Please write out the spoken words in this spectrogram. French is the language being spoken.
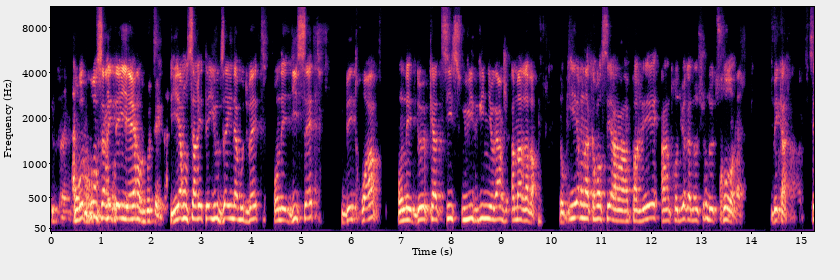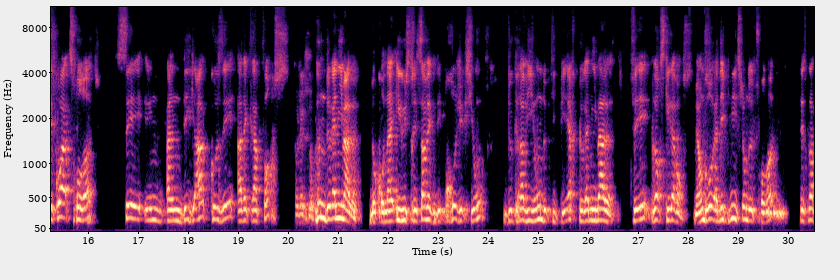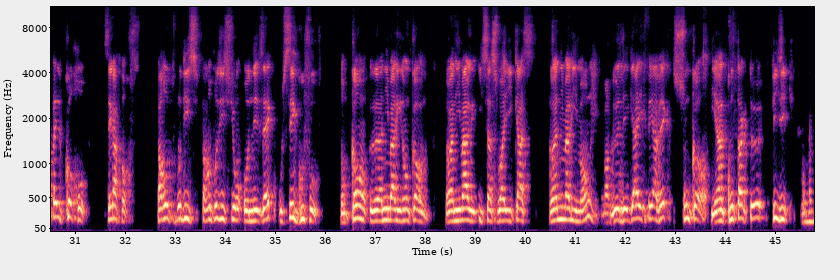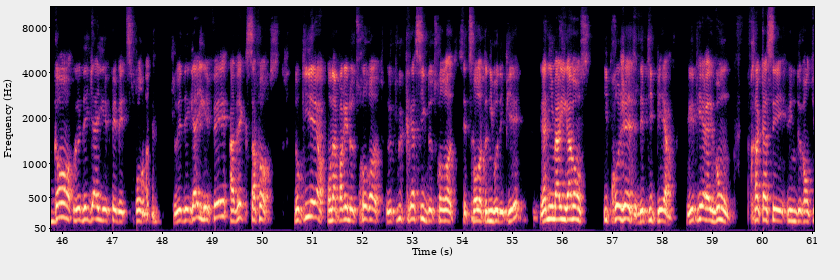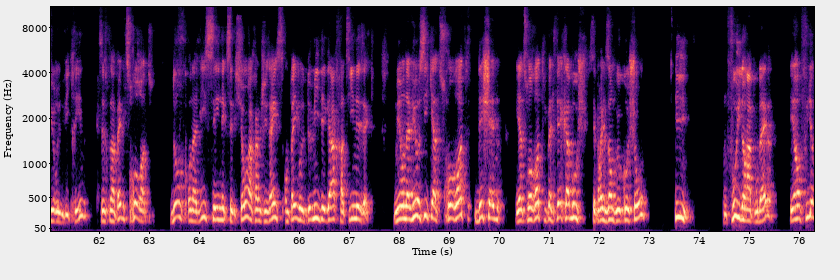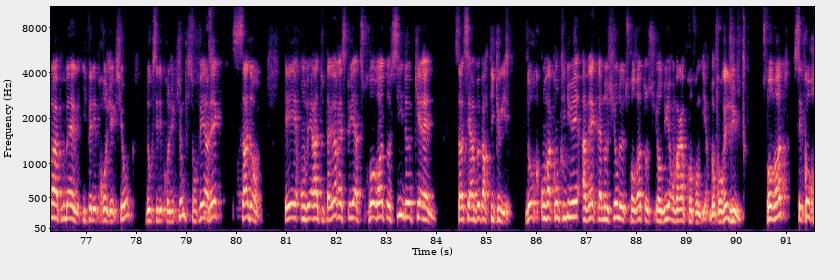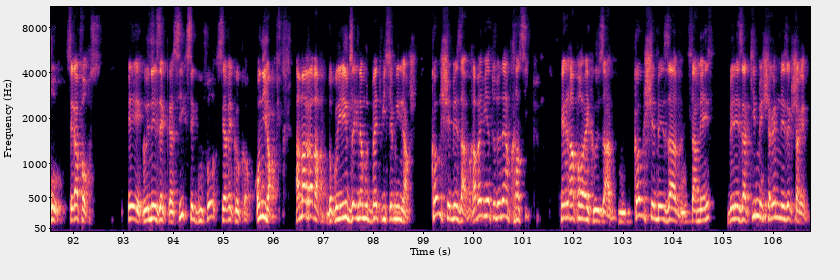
On reprend, on s'arrêtait hier. Hier, on s'arrêtait Yudzaïn Amoudbet. On est 17, B3. On est 2, 4, 6, 8 lignes larges Amarava. Donc hier, on a commencé à parler, à introduire la notion de Tzrorot. B4. C'est quoi Tzrorot C'est un dégât causé avec la force de l'animal. Donc on a illustré ça avec des projections de gravillons, de petites pierres que l'animal fait lorsqu'il avance. Mais en gros, la définition de Tzrorot, c'est ce qu'on appelle Kocho. C'est la force. Par, opposition au Nézek, où c'est Goufo. Donc quand l'animal il encorne, quand l'animal il s'assoit, il casse, quand l'animal il mange, le dégât est fait avec son corps. Il y a un contact physique. Quand le dégât il est fait le dégât il est fait avec sa force. Donc hier, on a parlé de Trorot. Le plus classique de Trorot, c'est Trorot au niveau des pieds. L'animal il avance, il projette des petites pierres. Les pierres elles vont fracasser une devanture, une vitrine. C'est ce qu'on appelle Trorot. Donc, on a dit c'est une exception. À on paye le demi-dégât Khati Nezek. Mais on a vu aussi qu'il y a Tzrorot des chaînes. Il y a Tzrorot qui peut être fait avec la bouche. C'est par exemple le cochon qui fouille dans la poubelle. Et en fouillant dans la poubelle, il fait des projections. Donc, c'est des projections qui sont faites avec sa dent. Et on verra tout à l'heure, est-ce qu'il y a Tzrorot aussi de Keren? Ça, c'est un peu particulier. Donc, on va continuer avec la notion de Tzrorot. Aujourd'hui, on va l'approfondir. Donc, on résume. Tzrorot, c'est Kocho, c'est la force. Et le Nézek classique, c'est Goufo, c'est avec le corps. On y va. Amar Rava. Donc, on y a Bet, 8e ligne large. Comme chez Bézav, Rava vient te donner un principe. Quel rapport avec le Zav? Comme chez Bézav, Tamé, Benezakim, Meshalem, Nezek Shalem.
